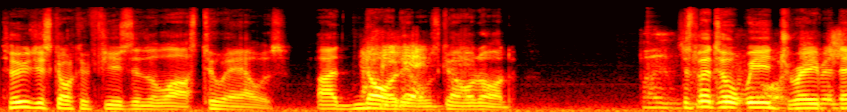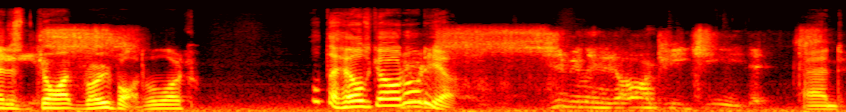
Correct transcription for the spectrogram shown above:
Two just got confused in the last two hours. I had no idea Yeah. what was going on. But- Just went to a weird dream and then this giant robot. We're like, what the hell's going on here? Simulated RPG. That And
